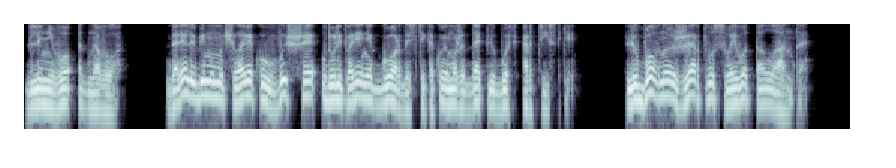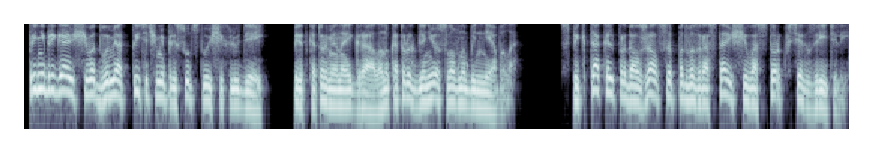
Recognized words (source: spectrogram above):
для него одного. даря любимому человеку высшее удовлетворение гордости, какое может дать любовь артистки. Любовную жертву своего таланта, пренебрегающего двумя тысячами присутствующих людей, перед которыми она играла, но которых для нее словно бы не было. Спектакль продолжался под возрастающий восторг всех зрителей.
